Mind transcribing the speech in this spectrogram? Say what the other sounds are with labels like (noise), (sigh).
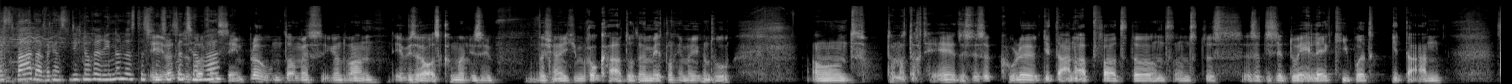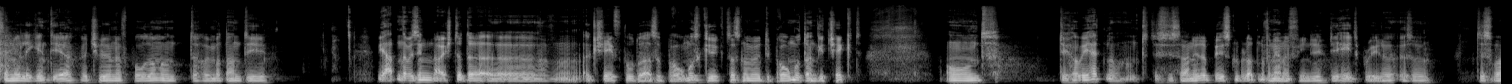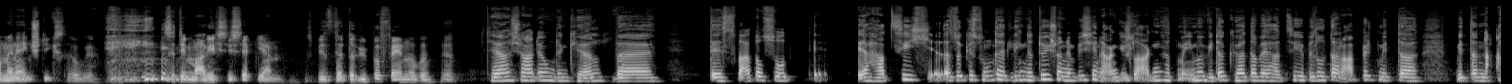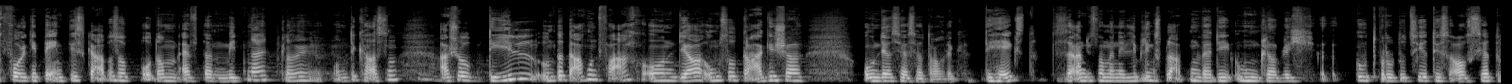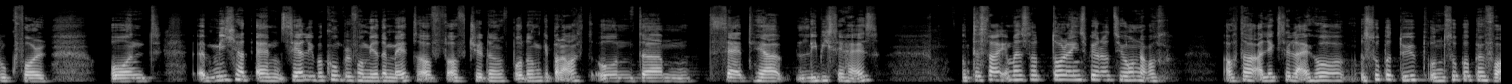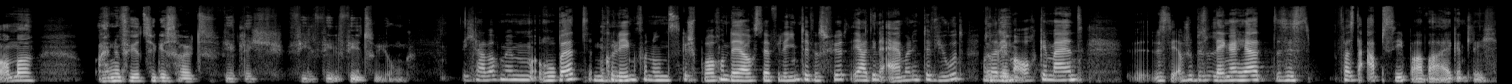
Was war da? Kannst du dich noch erinnern, was das für eine Ich weiß, das Situation war war? von Sampler und damals irgendwann, eh wie es rausgekommen ist, ich- wahrscheinlich im Rockhard oder im Metalhammer irgendwo. Und da haben wir gedacht, hey, das ist eine coole Gitarrenabfahrt da und, und das, also diese Duelle, Keyboard-Gitarren sind ja legendär bei Children of Bodom und da haben wir dann die, wir hatten damals in Neustadt ein, äh, ein Geschäft, wo du also Promos gekriegt hast, und haben wir die Promo dann gecheckt und die habe ich heute noch und das ist eine der besten Platten von einer, finde ich, die Hatebreeder, also das war meine Einstiegsdroge. (laughs) Seitdem mag ich sie sehr gern. Ich bin jetzt nicht der Hyperfan, aber ja. Ja, schade um den Kerl, weil das war doch so, er hat sich, also gesundheitlich natürlich schon ein bisschen angeschlagen, hat man immer wieder gehört, aber er hat sich ein bisschen terrappelt mit der, mit der Nachfolgeband, die es gab, also Bottom After Midnight, glaube ich, um die Kassen. Auch schon Deal unter Dach und Fach und ja, umso tragischer und ja, sehr, sehr traurig. Die Hext, das ist eine von meinen Lieblingsplatten, weil die unglaublich äh, gut produziert ist, auch sehr druckvoll. Und äh, mich hat ein sehr lieber Kumpel von mir, der Matt, auf, auf Children of Bodom gebracht und ähm, seither liebe ich sie heiß. Und das war immer so eine tolle Inspiration auch. Auch der Alexei Laiho, super Typ und super Performer. 41 ist halt wirklich viel, viel, viel zu jung. Ich habe auch mit dem Robert, einem Kollegen von uns, gesprochen, der auch sehr viele Interviews führt. Er hat ihn einmal interviewt und hat Okay. eben auch gemeint, das ist ja schon ein bisschen länger her, dass es fast absehbar war eigentlich.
